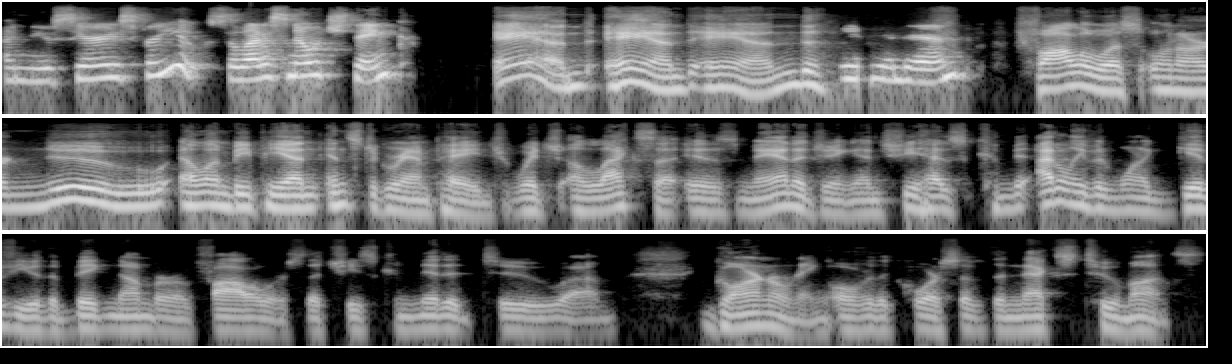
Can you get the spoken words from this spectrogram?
a new series for you. So let us know what you think. And, and, and, and, and follow us on our new LMBPN Instagram page, which Alexa is managing. And she has committed, I don't even want to give you the big number of followers that she's committed to um, garnering over the course of the next two months.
